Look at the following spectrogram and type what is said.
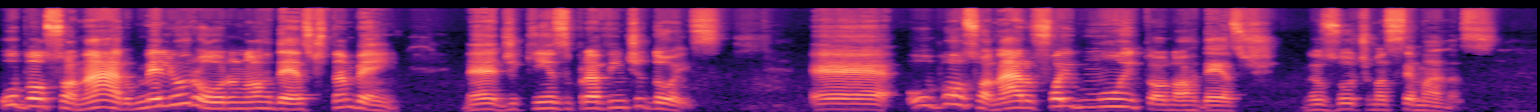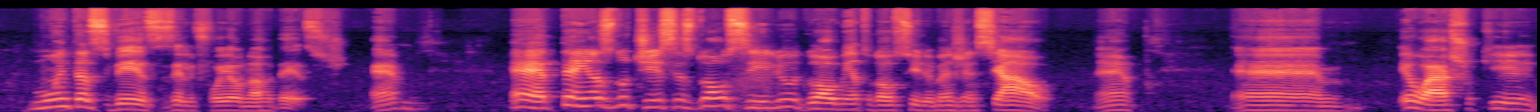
O Bolsonaro melhorou no Nordeste também, né? de 15 para 22. É, o Bolsonaro foi muito ao Nordeste nas últimas semanas. Muitas vezes ele foi ao Nordeste. Né? É, tem as notícias do auxílio, do aumento do auxílio emergencial. Né? É, eu acho que,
